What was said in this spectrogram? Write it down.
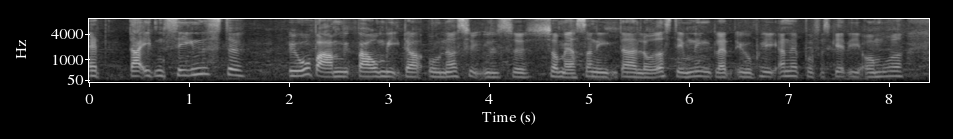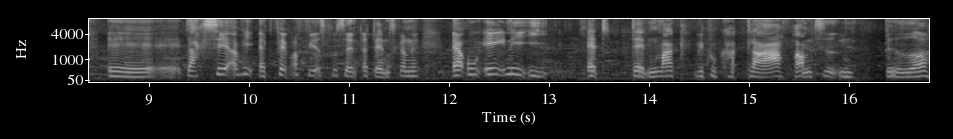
at der i den seneste Eurobarometer-undersøgelse, som er sådan en, der lodder stemningen blandt europæerne på forskellige områder, øh, der ser vi, at 85 procent af danskerne er uenige i, at Danmark vil kunne klare fremtiden bedre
